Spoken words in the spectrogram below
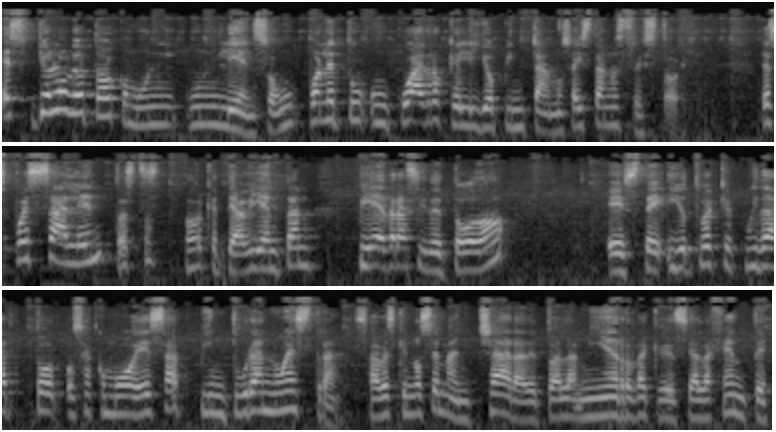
Es, yo lo veo todo como un, un lienzo, un, ponle tú un cuadro que él y yo pintamos, ahí está nuestra historia. Después salen, todos estos ¿no? que te avientan piedras y de todo, este, y yo tuve que cuidar todo, o sea, como esa pintura nuestra, ¿sabes? Que no se manchara de toda la mierda que decía la gente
